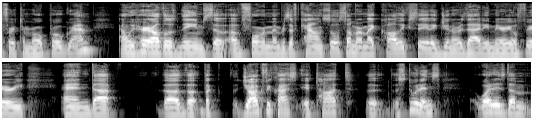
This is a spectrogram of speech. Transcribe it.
for Tomorrow program, and we heard all those names of, of former members of council. Some are my colleagues say, like Gino Rosati, Mario Ferri, and uh, the, the, the, the geography class, it taught the, the students what is the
